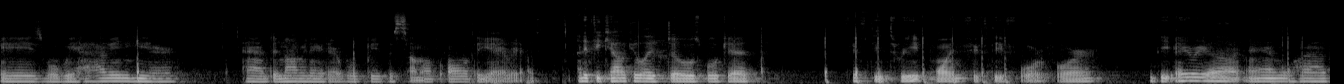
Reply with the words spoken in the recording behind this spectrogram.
is what we have in here and denominator will be the sum of all the areas. And if you calculate those, we'll get 53.54 for the area and we'll have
